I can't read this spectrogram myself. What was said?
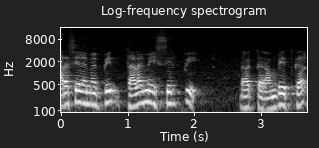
அரசியலமைப்பின் தலைமை சிற்பி டாக்டர் அம்பேத்கர்.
